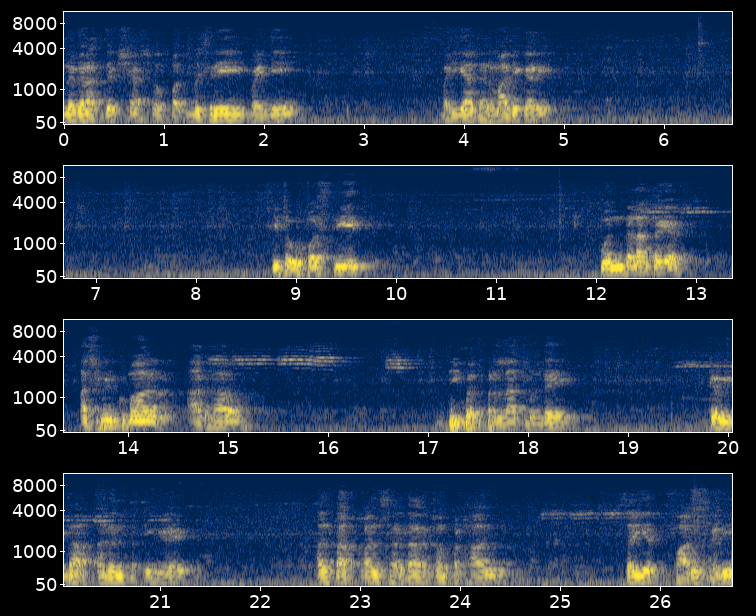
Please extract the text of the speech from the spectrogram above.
नगराध्यक्षा सो पद्मश्री बहिणी भैया धर्माधिकारी इथं उपस्थित वंदनाताई अश्विन कुमार आघाव, दीपक प्रल्हाद मुंडे, कविता अनंत इंगळे, अल्ताफ खान सरदार खान पठान सैयद फारूक गनी,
